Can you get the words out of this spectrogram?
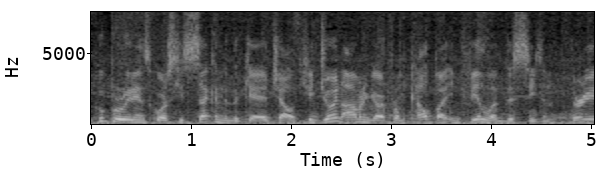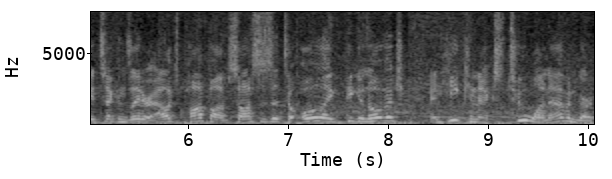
Kuparinen scores his second in the KHL. He joined Avangard from Kalpa in Finland this season. 38 seconds later, Alex Popov sauces it to Oleg Piganovich and he connects 2 1 Avangard.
